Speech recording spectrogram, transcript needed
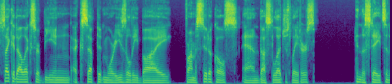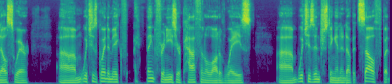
psychedelics are being accepted more easily by pharmaceuticals and thus legislators in the states and elsewhere, um, which is going to make, I think, for an easier path in a lot of ways, um, which is interesting in and of itself. But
